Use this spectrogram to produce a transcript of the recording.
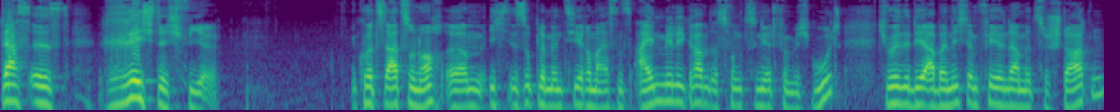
Das ist richtig viel. Kurz dazu noch, ähm, ich supplementiere meistens ein Milligramm, das funktioniert für mich gut. Ich würde dir aber nicht empfehlen, damit zu starten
